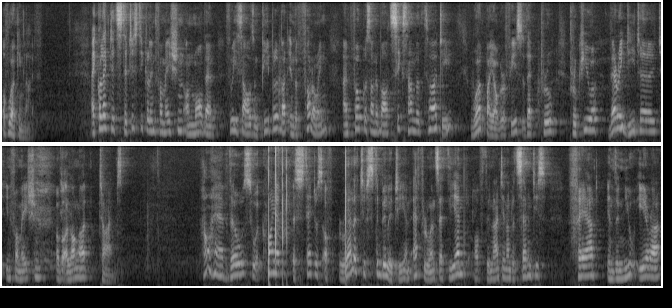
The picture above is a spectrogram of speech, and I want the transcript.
of working life. I collected statistical information on more than 3,000 people, but in the following, I'm focused on about 630 work biographies that pro procure very detailed information over longer times. How have those who acquired a status of relative stability and affluence at the end of the 1970s fared in the new era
